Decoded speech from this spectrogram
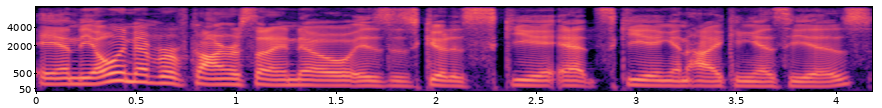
and the only member of Congress that I know is as good as ski at skiing and hiking as he is.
